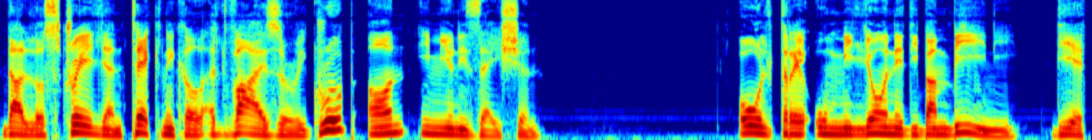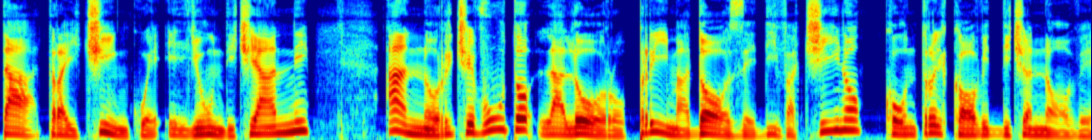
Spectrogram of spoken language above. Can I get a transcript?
dall'Australian Technical Advisory Group on Immunization. Oltre un milione di bambini di età tra i 5 e gli 11 anni hanno ricevuto la loro prima dose di vaccino contro il Covid-19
